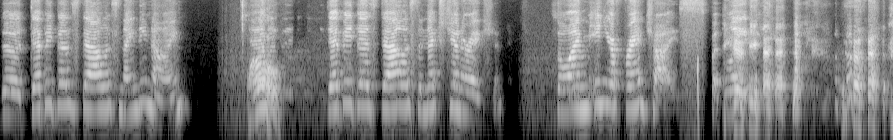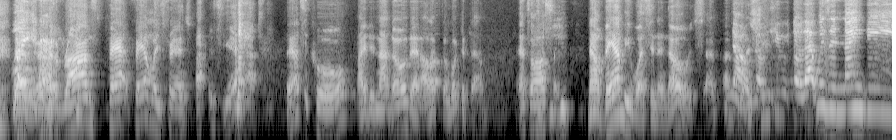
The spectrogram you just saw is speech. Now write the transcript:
the Debbie Does Dallas '99. Oh. Debbie Does Dallas: The Next Generation. So I'm in your franchise, but later. later. Ron's fa- family's franchise. Yeah, that's cool. I did not know that. I'll have to look at them. That's awesome. Now Bambi wasn't in those. No, was no, she? She, no, that was in ninety.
